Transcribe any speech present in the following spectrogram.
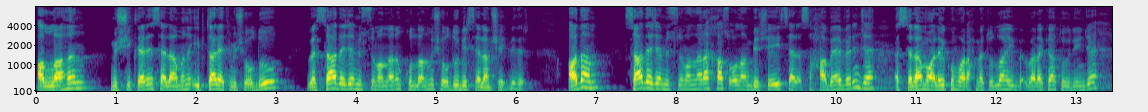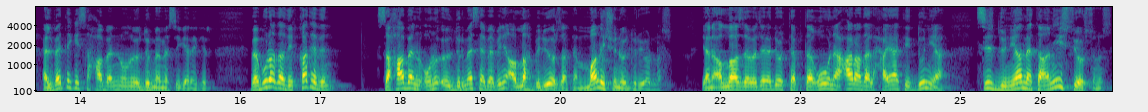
Allah'ın müşriklerin selamını iptal etmiş olduğu ve sadece Müslümanların kullanmış olduğu bir selam şeklidir. Adam sadece Müslümanlara has olan bir şeyi sahabeye verince Esselamu Aleyküm ve Rahmetullahi ve Berekatuhu deyince elbette ki sahabenin onu öldürmemesi gerekir. Ve burada dikkat edin sahabenin onu öldürme sebebini Allah biliyor zaten. Mal için öldürüyorlar. Yani Allah Azze ve Celle diyor تَبْتَغُونَ عَرَضَ الْحَيَاتِ dünya. Siz dünya metaını istiyorsunuz.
